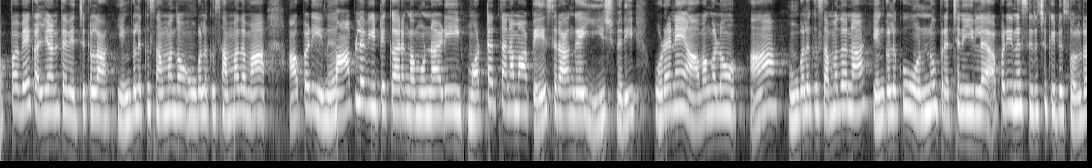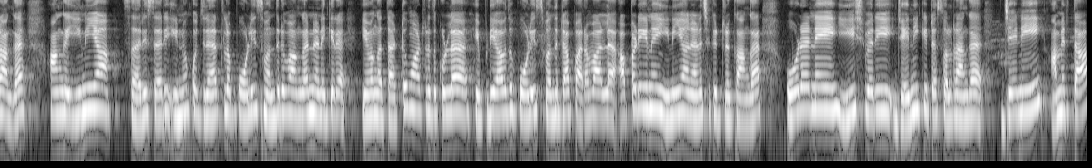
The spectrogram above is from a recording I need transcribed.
அப்போவே கல்யாணத்தை வச்சுக்கலாம். எங்களுக்கு சம்மதம் உங்களுக்கு சம்மதமா? அப்படின்னு மாப்பிள்ளை வீட்டுக்காரங்க முன்னாடி மொட்டைத்தனமாக பேசுகிறாங்க ஈஸ்வரி. உடனே அவங்களும் ஆ உங்களுக்கு சம்மதம்னா எங்களுக்கும் ஒன்றும் பிரச்சனை இல்லை அப்படின்னு சிரிச்சுக்கிட்டு சொல்கிறாங்க அங்கே இனியா சரி சரி இன்னும் கொஞ்ச நேரத்தில் போலீஸ் வந்துடுவாங்கன்னு நினைக்கிறேன் இவங்க தட்டு மாட்டுறதுக்குள்ளே எப்படியாவது போலீஸ் வந்துட்டா பரவாயில்ல அப்படின்னு இனியா நினச்சிக்கிட்டு இருக்காங்க. உடனே ஈஸ்வரி ஜெனி கிட்ட சொல்கிறாங்க ஜெனி அமிர்தா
